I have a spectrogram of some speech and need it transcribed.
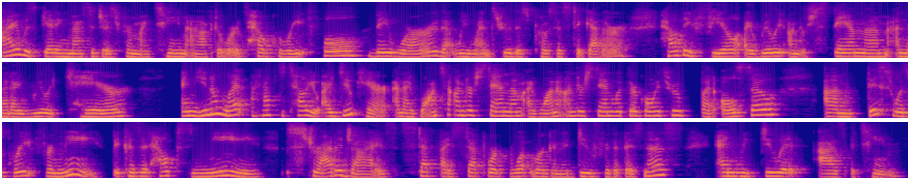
I was getting messages from my team afterwards how grateful they were that we went through this process together, how they feel I really understand them and that I really care. And you know what? I have to tell you, I do care and I want to understand them. I want to understand what they're going through, but also um, this was great for me because it helps me strategize step by step what we're going to do for the business and we do it as a team.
